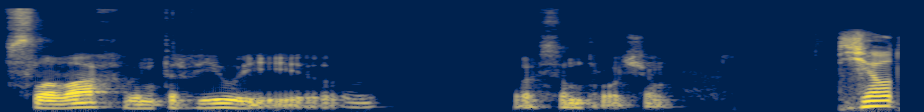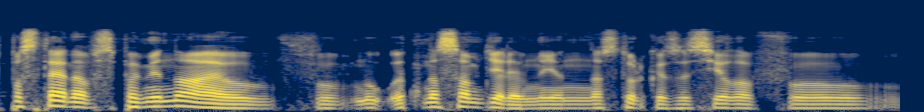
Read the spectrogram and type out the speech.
в словах, в интервью и во всем прочем. Я вот постоянно вспоминаю, ну, это на самом деле мне настолько засело в э,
